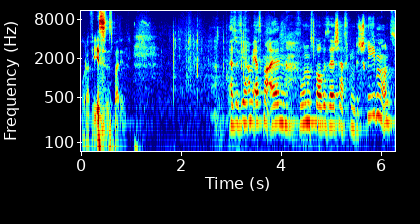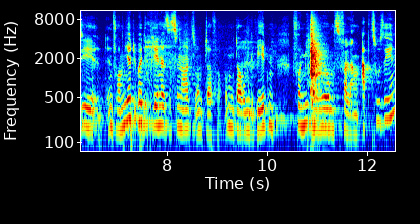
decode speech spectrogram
Oder wie ist es bei denen? Also wir haben erstmal allen Wohnungsbaugesellschaften geschrieben und sie informiert über die Pläne des Senats und darum gebeten, von Mieterhöhungsverlangen abzusehen.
